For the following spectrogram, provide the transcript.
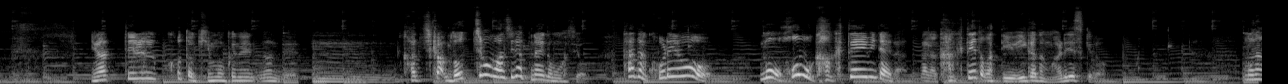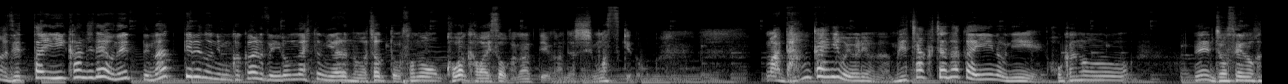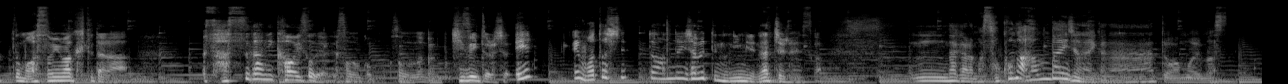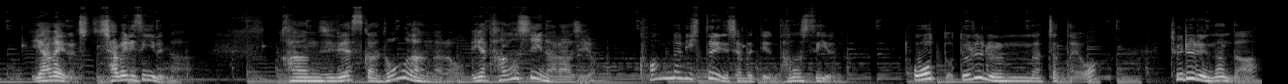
やってることキモくね、なんで、うん。価値観、どっちも間違ってないと思うんですよ。ただこれを、もうほぼ確定みたいな、なんか確定とかっていう言い方もあれですけど、もうなんか絶対いい感じだよねってなってるのにもかかわらずいろんな人にやるのはちょっとその子がかわいそうかなっていう感じはしますけど。まあ段階にもよるよな。めちゃくちゃ仲いいのに、他のね、女性の方とも遊びまくってたら、さすがにかわいそうだよね、その子も。そのなんか気づいてらっしゃる。え？え、私とあんなに喋ってんのに？みたいになっちゃうじゃないですか。うんだからまあそこの塩梅じゃないかなとは思います。やべえなちょっと喋りすぎるな。感じですかどうなんだろう。いや楽しいなラジオ。こんなに一人で喋ってるの楽しすぎるな。おっとトゥルルンになっちゃったよ。トゥルルンなんだ？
